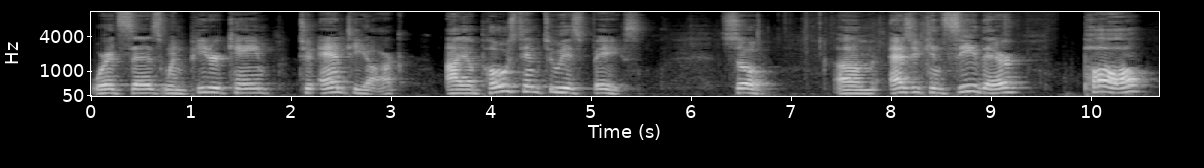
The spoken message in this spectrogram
where it says, When Peter came to Antioch, I opposed him to his face. So, um, as you can see there, Paul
